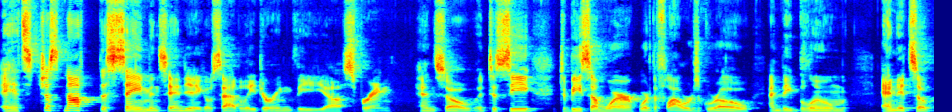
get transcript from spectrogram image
it's just not the same in San Diego, sadly, during the uh, spring. And so to see, to be somewhere where the flowers grow and they bloom, and it's a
